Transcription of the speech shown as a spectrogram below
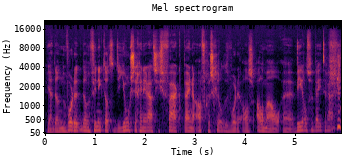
ja, dan worden, dan vind ik dat de jongste generaties vaak bijna afgeschilderd worden als allemaal eh wereldverbeteraars.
